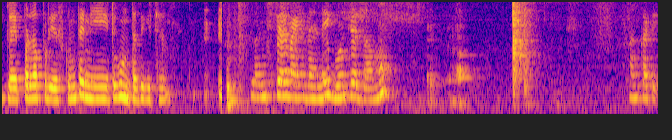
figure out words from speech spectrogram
ఇట్లా ఎప్పటికప్పుడు చేసుకుంటే నీట్గా ఉంటుంది కిచెన్ లంచ్ టైం అయిందండి. భోంచేద్దాము సంకటి.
